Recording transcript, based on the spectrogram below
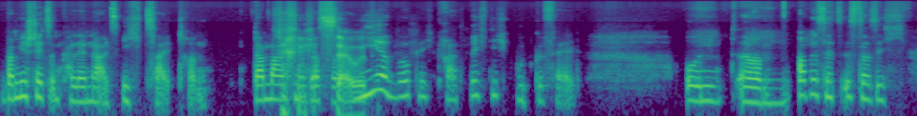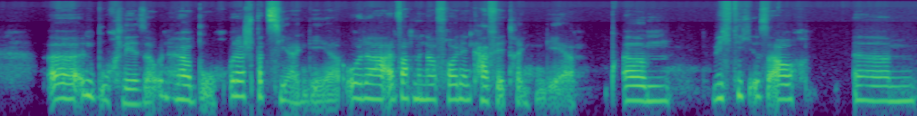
bei mir steht es im Kalender als Ich-Zeit drin. Da mache ich nur das, was mir wirklich gerade richtig gut gefällt. Und ähm, ob es jetzt ist, dass ich äh, ein Buch lese, ein Hörbuch oder spazieren gehe oder einfach mit einer Freundin Kaffee trinken gehe. Ähm, wichtig ist auch, ähm,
